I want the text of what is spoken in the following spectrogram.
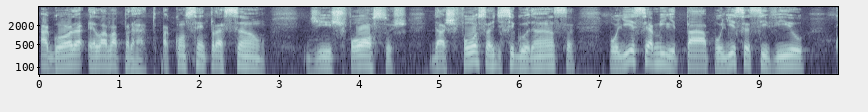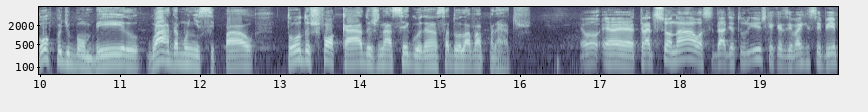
agora é Lava Prato. A concentração de esforços das forças de segurança, Polícia Militar, Polícia Civil, Corpo de Bombeiro, Guarda Municipal, todos focados na segurança do Lava Pratos. É, é, tradicional, a cidade é turística, quer dizer, vai receber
